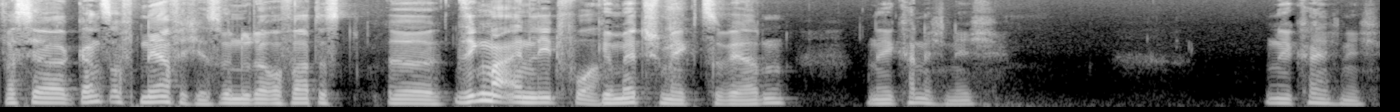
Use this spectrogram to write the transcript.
was ja ganz oft nervig ist, wenn du darauf wartest, äh, Sing mal ein Lied vor. gematchmaked zu werden. Nee, kann ich nicht. Nee, kann ich nicht.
